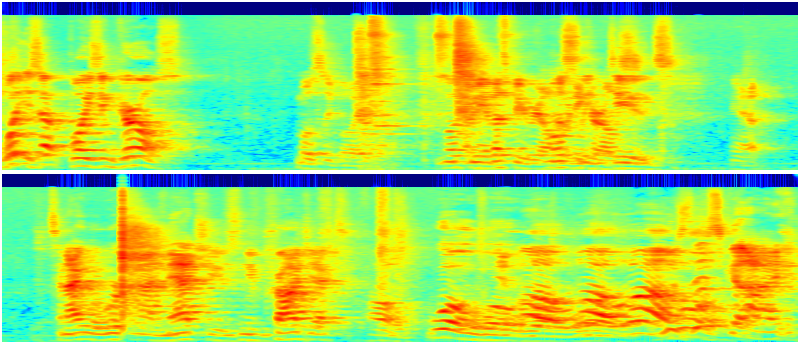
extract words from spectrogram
What is up, boys and girls? Mostly boys. Mostly, I mean, let's be real, Mostly many girls? dudes. Yeah. Tonight we're working on Matthew's new project. Oh, Whoa, oh, whoa, whoa, whoa, whoa! Who's this guy?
